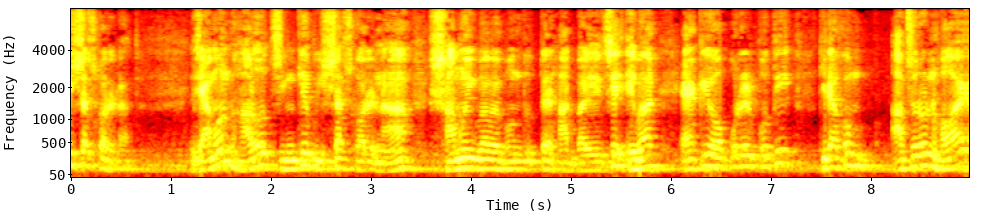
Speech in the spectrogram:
বিশ্বাস করে না। যেমন ভারত চীনকে বিশ্বাস করে না, সাময়িকভাবে বন্ধুত্বের হাত বাড়িয়েছে, এবার একে অপরের প্রতি কীরকম আচরণ হয়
